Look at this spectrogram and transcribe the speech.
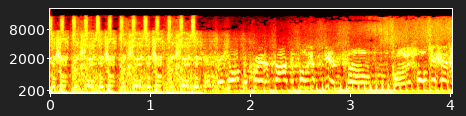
Kan ik altijd kwijt, vader voor je kind, man. Kan ik altijd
